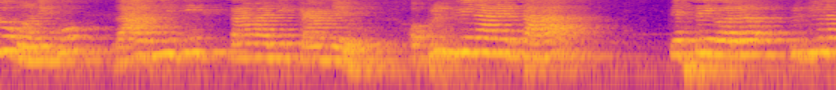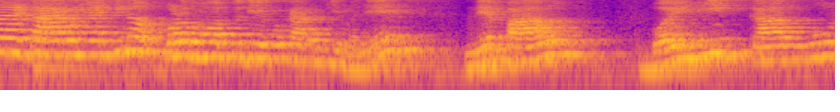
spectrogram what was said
त्यो भनेको राजनीतिक सामाजिक काम नै हो। पृथ्वीनारायण शाह त्यस्तै गरेर पृथ्वीनारायण शाहको यहाँ किन बडो महत्त्व दिएको कारण के भने नेपाल वैदिक कालको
